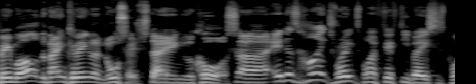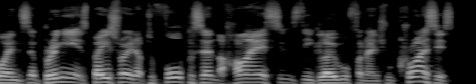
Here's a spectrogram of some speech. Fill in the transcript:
Meanwhile, the Bank of England also staying the course. Uh, it has hiked rates by 50 basis points, bringing its base rate up to 4%, the highest since the global financial crisis.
